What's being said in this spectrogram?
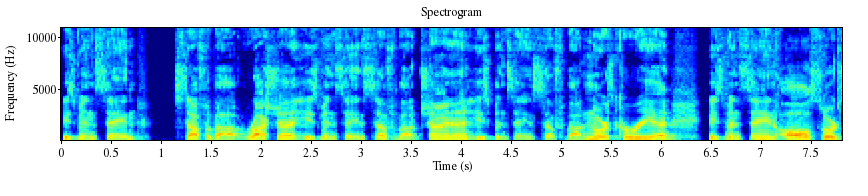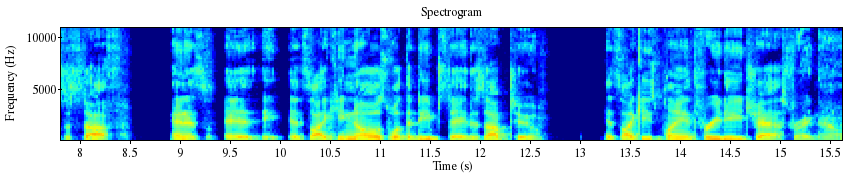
he's been saying stuff about Russia, he's been saying stuff about China, he's been saying stuff about North Korea, he's been saying all sorts of stuff. And it's it, it's like he knows what the deep state is up to. It's like he's playing 3D chess right now.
